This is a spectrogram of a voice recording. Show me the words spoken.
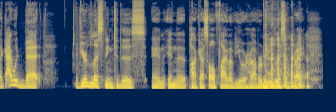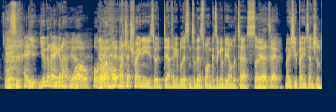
like I would bet if you're listening to this and in the podcast, all five of you or however many listen, right? Hey, You- you're gonna, hey, you're gonna, yeah. Whoa, hold there are a whole bunch of trainees who are definitely gonna listen to this one because they're gonna be on the test. So Yeah, that's right. make sure you're paying attention.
